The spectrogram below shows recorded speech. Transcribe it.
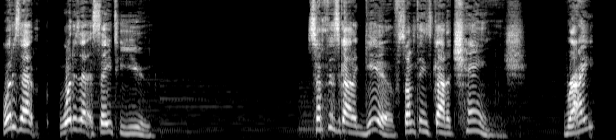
What does that what does that say to you? Something's got to give. Something's got to change. Right?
